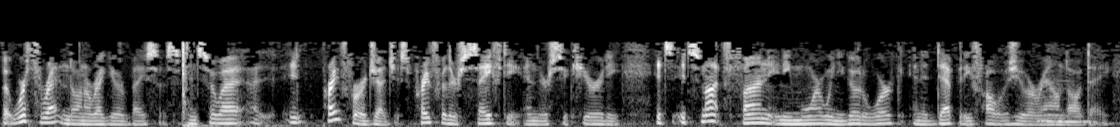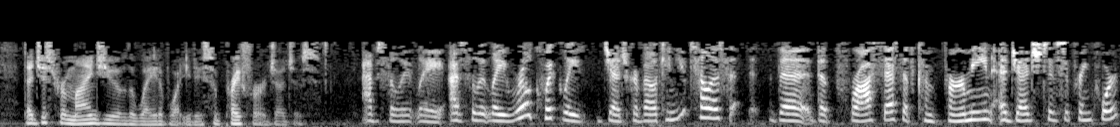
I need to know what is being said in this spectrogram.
but we're threatened on a regular basis. And so, I, I it, pray for our judges, pray for their safety and their security. It's it's not fun anymore when you go to work and a deputy follows you around all day. That just reminds you of the weight of what you do. So pray for our judges. Absolutely, absolutely. Real quickly, Judge Gravell, can you tell us the the process of confirming a judge to the Supreme Court?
